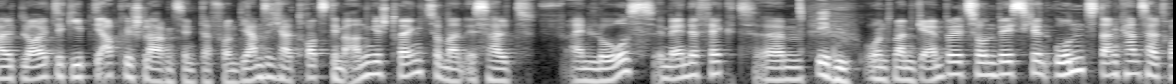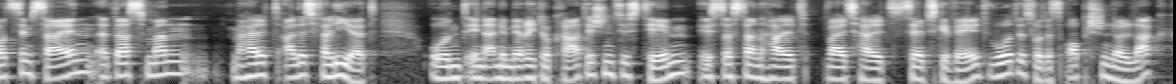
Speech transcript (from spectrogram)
halt Leute gibt, die abgeschlagen sind davon. Die haben sich halt trotzdem angestrengt, so man ist halt ein Los im Endeffekt. Ähm, Eben. Und man gambelt so ein bisschen und dann kann es halt trotzdem sein, dass man halt alles verliert. Und in einem meritokratischen System ist das dann halt, weil es halt selbst gewählt wurde, so das Optional Luck,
